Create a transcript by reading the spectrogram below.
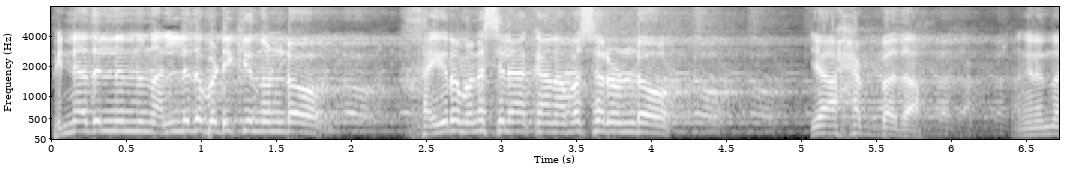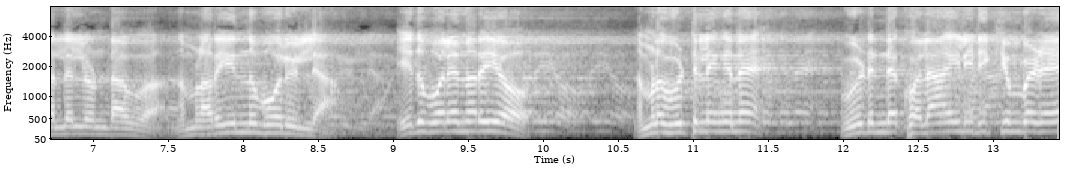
പിന്നെ അതിൽ നിന്ന് നല്ലത് പഠിക്കുന്നുണ്ടോ? ഹൈറ് മനസ്സിലാക്കാൻ അവസരമുണ്ടോ? യാ ഹബ്ബദ. അങ്ങനെയൊന്നും അല്ലല്ലോ ഉണ്ടാവുക. നമ്മൾ അറിയുന്ന പോലും ഇല്ല. ഏതുപോലെ എന്നറിയോ നമ്മളെ വീട്ടിലിങ്ങനെ വീടിന്റെ കൊലായിലിരിക്കുമ്പോഴേ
